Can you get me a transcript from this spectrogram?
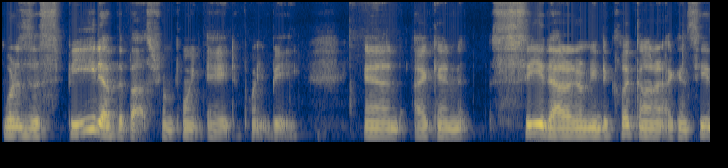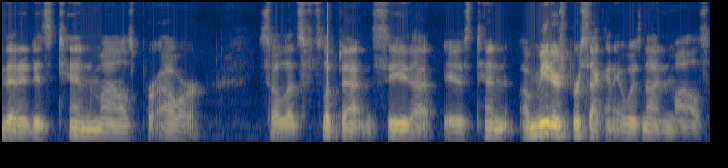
What is the speed of the bus from point A to point B? And I can see that. I don't need to click on it. I can see that it is 10 miles per hour. So let's flip that and see that is 10 uh, meters per second. It was 9 miles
